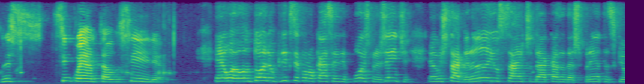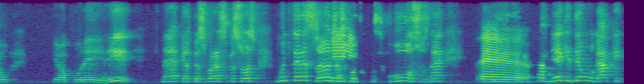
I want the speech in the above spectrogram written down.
nos 50, Lucília. É, o, Antônio, eu queria que você colocasse aí depois para gente é o Instagram e o site da Casa das Pretas que eu, eu apurei aí, né? Que as pessoas, as pessoas muito interessantes, os cursos, né? É... saber que tem um lugar que,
